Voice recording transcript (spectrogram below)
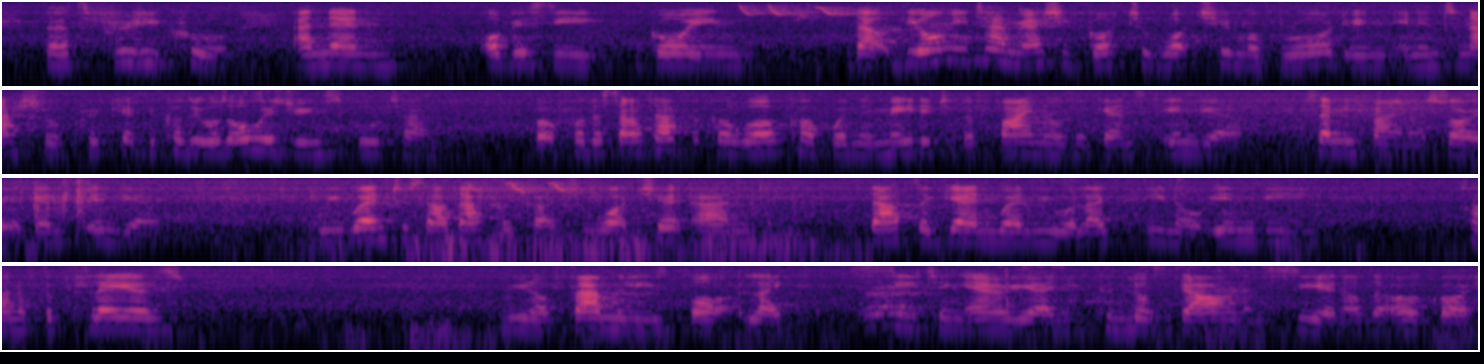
that's pretty cool. And then obviously going, that the only time we actually got to watch him abroad in, in international cricket, because it was always during school time. But for the South Africa World Cup, when they made it to the finals against India, semi-finals, sorry, against India, we went to South Africa to watch it, and that's again when we were like, you know, in the kind of the players, you know, families, but like seating area and you can look down and see it and I was like, oh gosh,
